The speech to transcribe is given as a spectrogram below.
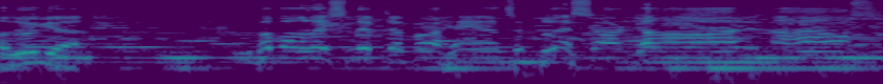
Hallelujah. Come on, let's lift up our hands and bless our God in the house.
